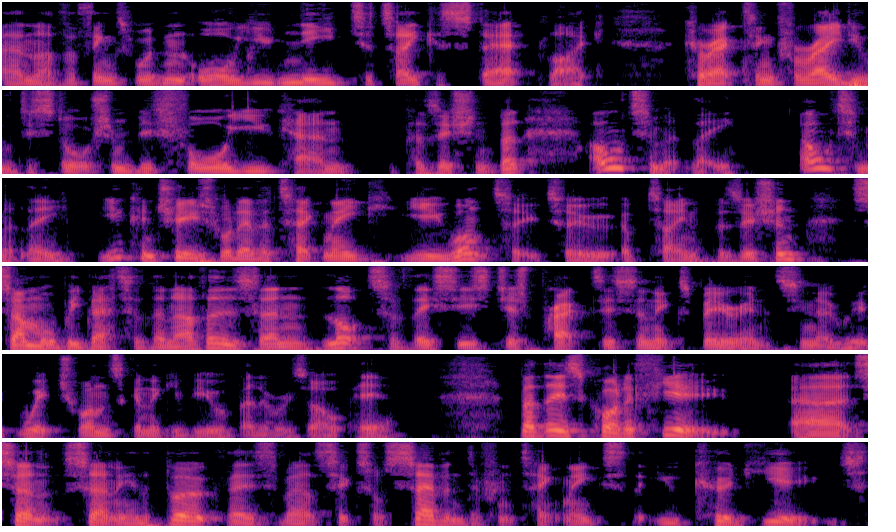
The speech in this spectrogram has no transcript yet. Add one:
and other things wouldn't, or you need to take a step like correcting for radial distortion before you can position. But ultimately, ultimately you can choose whatever technique you want to to obtain position. Some will be better than others and lots of this is just practice and experience you know which one's going to give you a better result here. But there's quite a few uh, certainly, in the book there's about six or seven different techniques that you could use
